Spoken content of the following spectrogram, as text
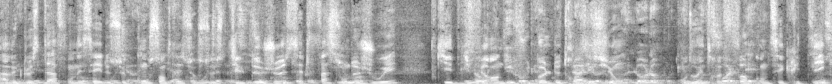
Avec le staff, on essaye de se concentrer sur ce style de jeu, cette façon de jouer qui est différente du football de transition. On doit être fort contre ces critiques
